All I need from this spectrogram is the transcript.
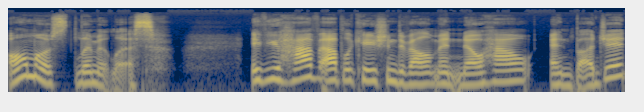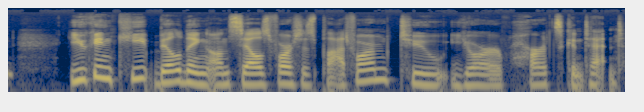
almost limitless. If you have application development know how and budget, you can keep building on Salesforce's platform to your heart's content.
